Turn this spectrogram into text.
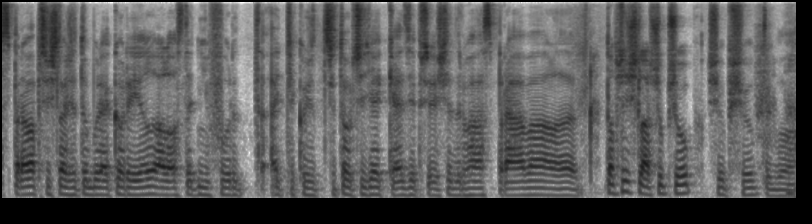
zpráva přišla, že to bude jako real, ale ostatní furt, ať jako, že to určitě je kec, je přijde ještě druhá zpráva, ale... To přišla, šup šup. Šup šup, to bylo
